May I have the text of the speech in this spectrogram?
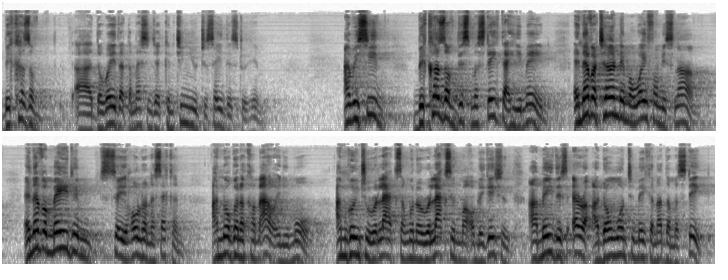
because of uh, the way that the messenger continued to say this to him. And we see because of this mistake that he made, it never turned him away from Islam. It never made him say, Hold on a second, I'm not going to come out anymore. I'm going to relax. I'm going to relax in my obligations. I made this error. I don't want to make another mistake.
